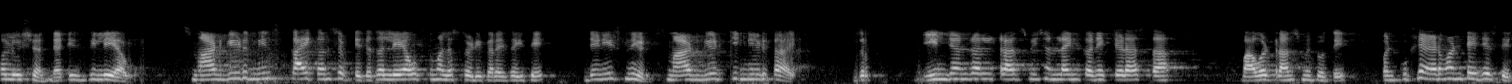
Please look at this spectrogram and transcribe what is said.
solution that is the layout smart grid means काय कन्सेप्ट आहे? त्याचा लेआउट तुम्हाला स्टडी करायचा इथे. देन इट्स नीड स्मार्ट ग्रीडची नीड काय? जर in general transmission line connected असता पॉवर ट्रान्समिट होते पण कुठले ऍडव्हान्टेजेस आहेत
